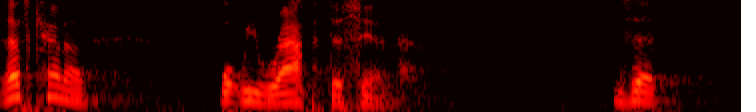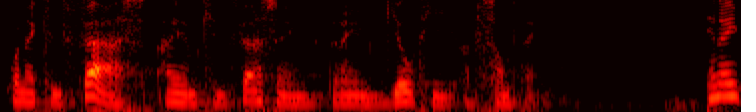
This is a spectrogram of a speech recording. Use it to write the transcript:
That's kind of what we wrap this in. Is that when I confess, I am confessing that I am guilty of something. And I,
